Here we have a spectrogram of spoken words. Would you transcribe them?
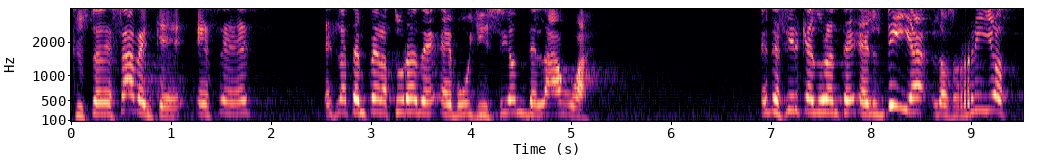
Que ustedes saben que ese es, es la temperatura de ebullición del agua. Es decir, que durante el día los ríos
